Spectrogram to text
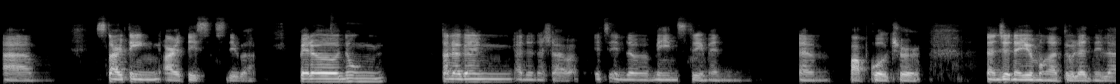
um, starting artists, di ba? Pero nung talagang ano na siya, it's in the mainstream and um, pop culture. Nandiyan na yung mga tulad nila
